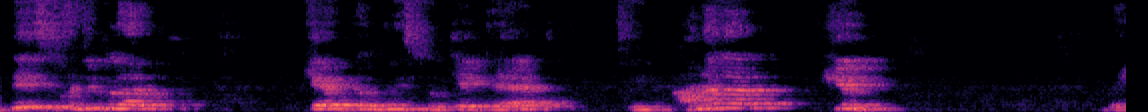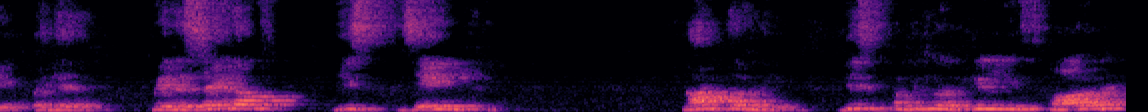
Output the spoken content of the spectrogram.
This particular cave temple is located in another hill by, by, the, by the side of this Jain. North of it. This particular hill is called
